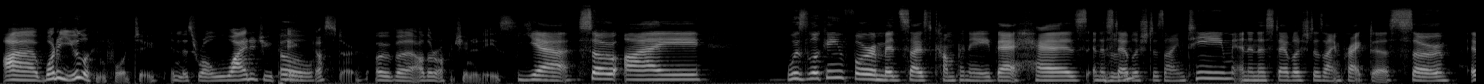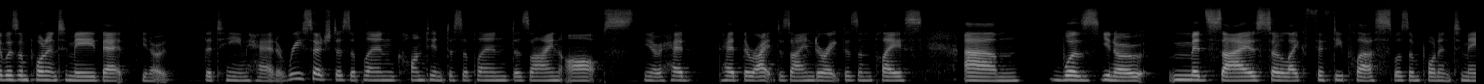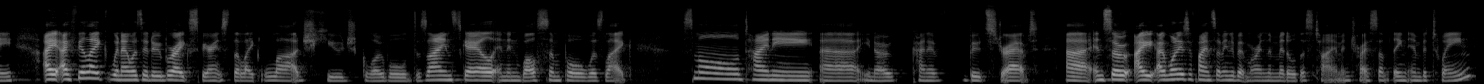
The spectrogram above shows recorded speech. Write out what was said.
Uh, what are you looking forward to in this role? Why did you pick Oh. Gusto over other opportunities? Yeah. So I was looking for a mid-sized company that has an established design team and an established design practice. So it was important to me that, you know, the team had a research discipline, content discipline, design ops, you know, had had the right design directors in place. Um, was, you know, mid-size so like 50 plus was important to me I, I feel like when i was at uber i experienced the like large huge global design scale and then Wealthsimple was like small tiny uh you know kind of bootstrapped uh, and so I, I wanted to find something a bit more in the middle this time and try something in between.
